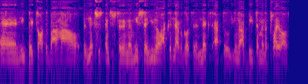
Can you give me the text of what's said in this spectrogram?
and he they talked about how the Knicks was interested in him. He said, you know, I could never go to the Knicks after you know I beat them in the playoffs.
